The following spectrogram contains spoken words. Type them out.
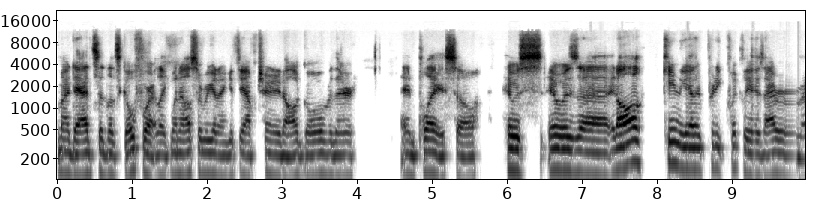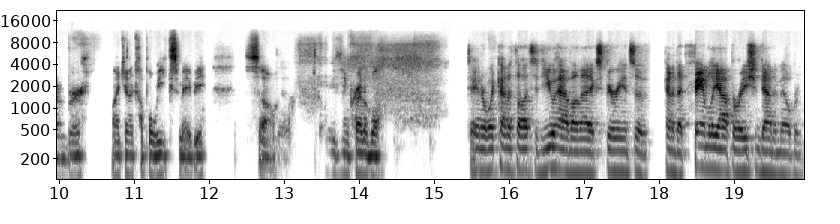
my dad said, "Let's go for it." Like, when else are we gonna get the opportunity to all go over there and play? So it was it was uh, it all came together pretty quickly, as I remember, like in a couple weeks maybe. So it was incredible. Tanner, what kind of thoughts did you have on that experience of kind of that family operation down in Melbourne?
